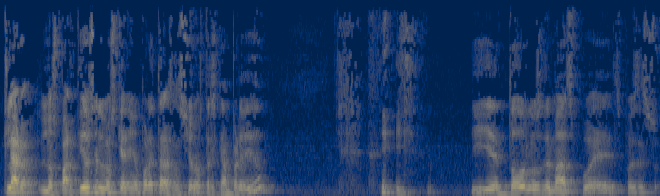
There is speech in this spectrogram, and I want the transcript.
Claro, los partidos en los que han ido por detrás han sido los tres que han perdido. y en todos los demás, pues, pues eso.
